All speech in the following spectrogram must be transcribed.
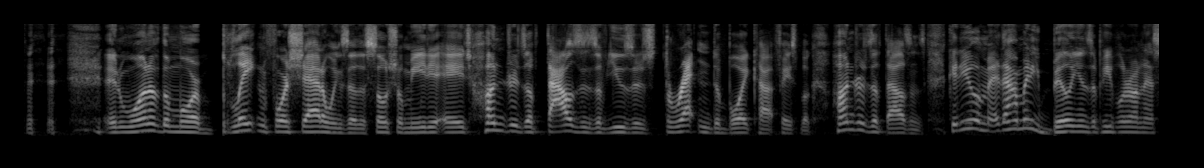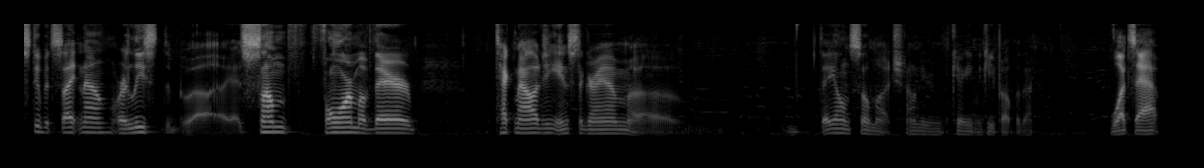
In one of the more blatant foreshadowings of the social media age, hundreds of thousands of users threatened to boycott Facebook. Hundreds of thousands. Can you imagine how many billions of people are on that stupid site now? Or at least uh, some form of their technology, Instagram. Uh, they own so much. I don't even can't even keep up with that. WhatsApp.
